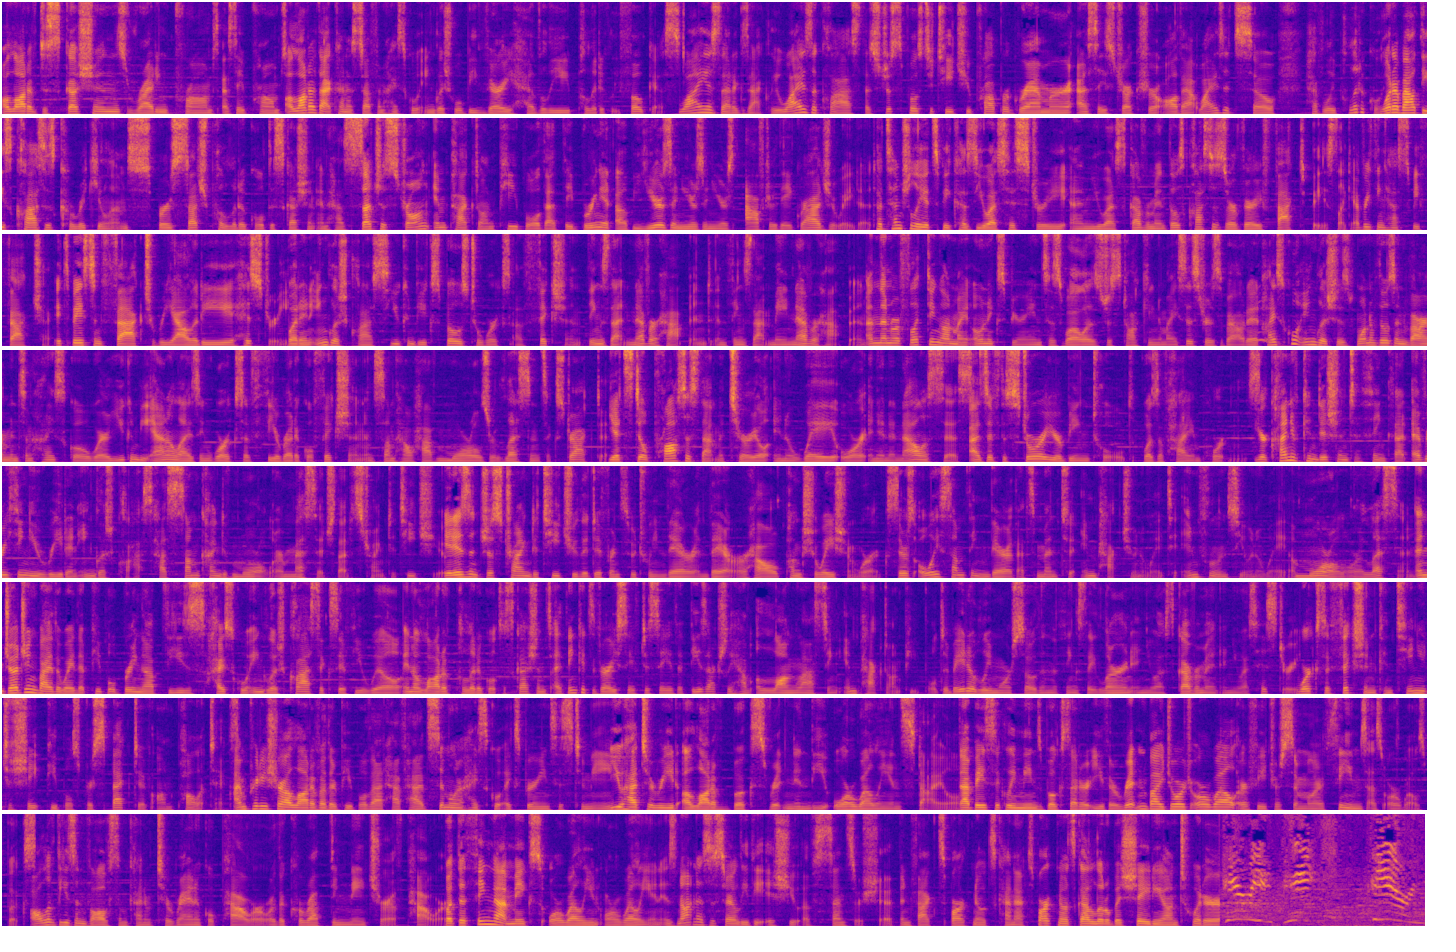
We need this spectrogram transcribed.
a lot of discussions, writing prompts, essay prompts, a lot of that kind of stuff in high school English will be very heavily politically focused. Why is that exactly? Why is a class that's just supposed to teach you proper grammar, essay structure, all that, why is it so heavily political? What about these classes' curriculums spurs such political discussion and has such a strong impact on people that they bring it up years and years and years after they graduated? Potentially it's because US history and US government, those classes are very fact-based, like everything has to be fact-checked. It's based in fact, reality, history. But in English class, you can be exposed to works of fiction, things that never happened and things that may never happen. And then reflecting on my own experience as well as just talking to my sisters about it, high school English is one of those environments in high school where you can be analyzing works of theoretical fiction and somehow have morals or lessons extracted, yet still process that material in a way or in an analysis as if the story you're being told was of high importance. You're kind of conditioned to think that everything you read in English class has some kind of moral or message that it's trying to teach you. It isn't just trying to teach you the difference between there and there or how punctuation works. There's always something there that's meant to impact you in a way, to influence you in a way, a moral or a lesson. And judging by the way that people bring up these high school English classics, if you will, in a lot of political discussions, I think it's very safe to say that these actually have a long-lasting impact on people, debatably more so than the things they learn in US government and US history. Works of fiction continue to shape people's perspective on politics. I'm pretty sure a lot of other people that have had similar high school experiences to me, you had to read a lot of books written in the Orwellian style. That basically means books that are either written by George Orwell or feature similar themes as Orwell's books. All of these involve some kind of tyrannical power or the corrupting nature of power. But the thing that makes Orwellian Orwellian is not necessarily the issue of censorship. In fact, SparkNotes kind of SparkNotes got a little bit shady on Twitter. Period, Period!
